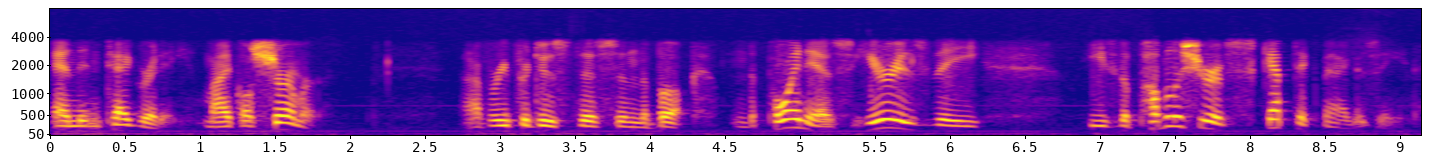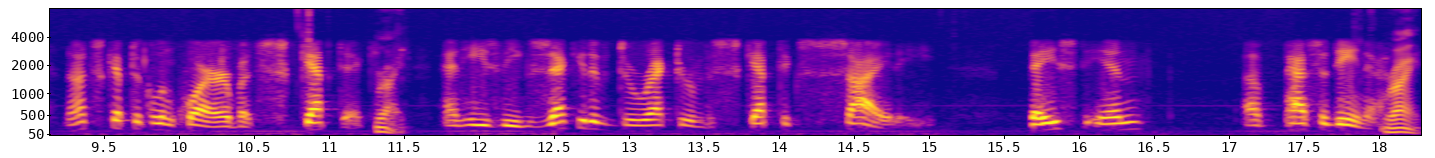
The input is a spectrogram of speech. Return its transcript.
and integrity, Michael Shermer. I've reproduced this in the book. And the point is, here is the he's the publisher of Skeptic magazine, not Skeptical Inquirer, but Skeptic. Right. And he's the executive director of the Skeptic Society, based in uh, Pasadena. Right.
